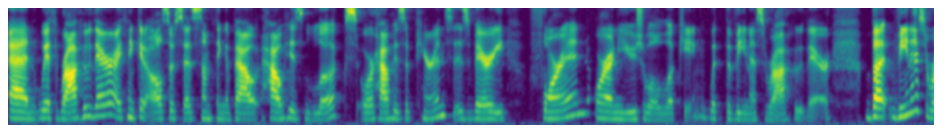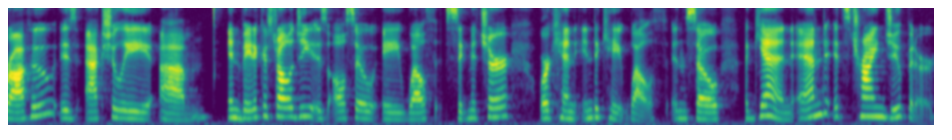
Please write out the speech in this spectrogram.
And with Rahu there, I think it also says something about how his looks or how his appearance is very foreign or unusual looking with the Venus Rahu there. But Venus Rahu is actually, um, in Vedic astrology, is also a wealth signature or can indicate wealth. And so, again, and it's trine Jupiter.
